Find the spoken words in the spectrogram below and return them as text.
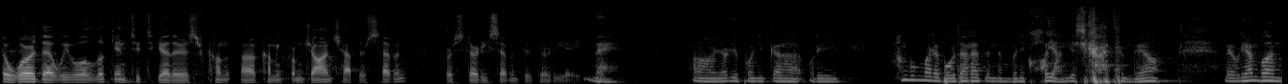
The word that we will look into together is com- uh, coming from John chapter 7, verse 37 through 38. 네. 어, 여기 보니까 우리 한국말을 못 알아듣는 분이 거의 안 계실 것 같은데요. 네, 우리 한번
